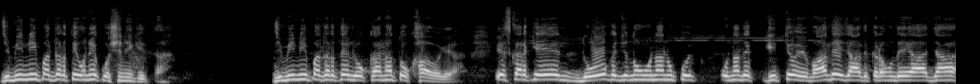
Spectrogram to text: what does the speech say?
ਜ਼ਮੀਨੀ ਪੱਧਰ ਤੇ ਉਹਨੇ ਕੁਝ ਨਹੀਂ ਕੀਤਾ। ਜ਼ਮੀਨੀ ਪੱਧਰ ਤੇ ਲੋਕਾਂ ਨਾਲ ਧੋਖਾ ਹੋ ਗਿਆ। ਇਸ ਕਰਕੇ ਲੋਕ ਜਦੋਂ ਉਹਨਾਂ ਨੂੰ ਕੋਈ ਉਹਨਾਂ ਦੇ ਕੀਤੇ ਹੋਏ ਵਾਅਦੇ ਯਾਦ ਕਰਾਉਂਦੇ ਆ ਜਾਂ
